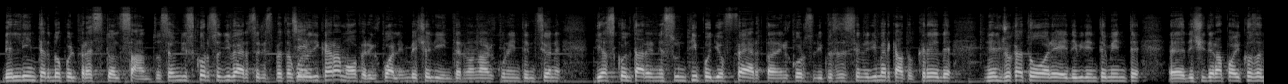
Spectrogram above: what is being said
dell'Inter dopo il prestito al Santos. È un discorso diverso rispetto a quello sì. di Caramò per il quale invece l'Inter non ha alcuna intenzione di ascoltare nessun tipo di offerta nel corso di questa sessione di mercato crede nel giocatore ed evidentemente eh, deciderà poi cosa,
